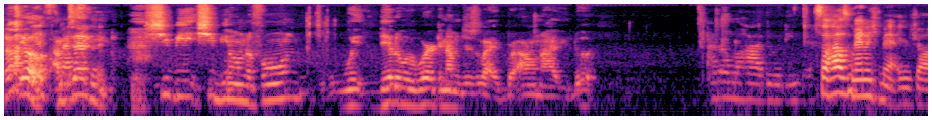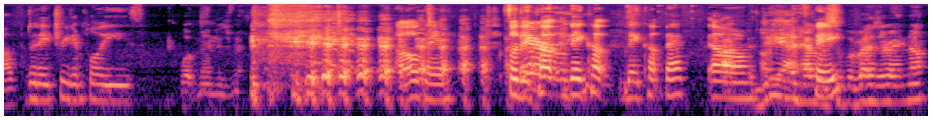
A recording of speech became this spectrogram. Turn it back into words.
Yes, I'm master. telling you, she be she be on the phone with dealing with work, and I'm just like, bro, I don't know how you do it. I don't know how I do it either. So how's management at your job? Do they treat employees? What management? Oh, okay. So they cut they cut they cut back um do you yeah. even have Pay? a supervisor right now?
